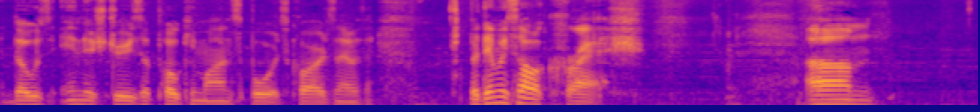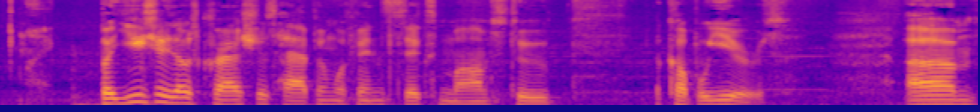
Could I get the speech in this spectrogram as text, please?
those industries of Pokemon sports cards and everything. But then we saw a crash um, but usually those crashes happen within six months to a couple years. Um,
